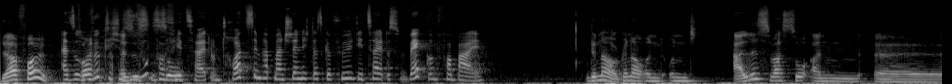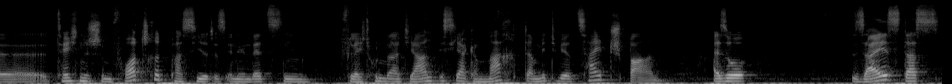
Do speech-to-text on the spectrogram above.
Ja, voll. Also voll. wirklich also super so viel Zeit. Und trotzdem hat man ständig das Gefühl, die Zeit ist weg und vorbei. Genau, genau. Und, und alles, was so an äh, technischem Fortschritt passiert ist in den letzten vielleicht 100 Jahren, ist ja gemacht, damit wir Zeit sparen. Also sei es, dass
